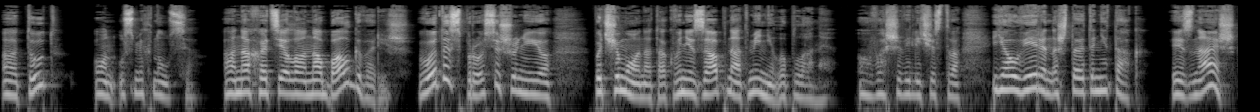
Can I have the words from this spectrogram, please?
А тут он усмехнулся. Она хотела на бал, говоришь? Вот и спросишь у нее, почему она так внезапно отменила планы. О, ваше величество, я уверена, что это не так. И знаешь,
